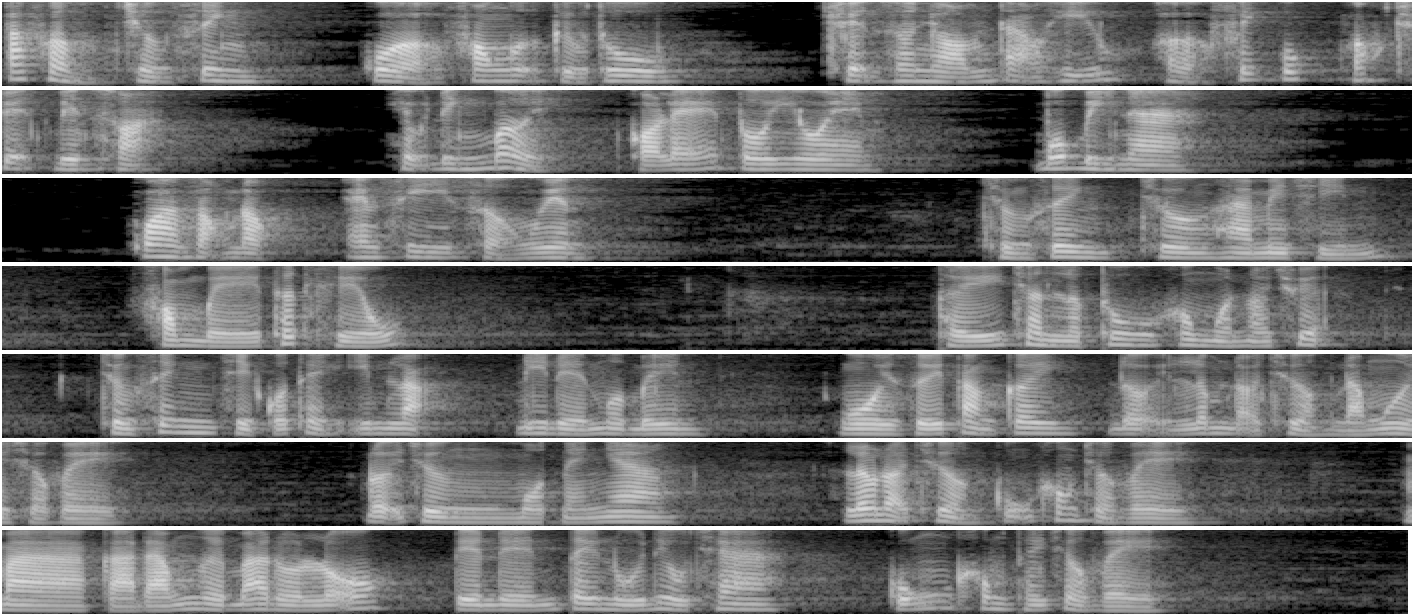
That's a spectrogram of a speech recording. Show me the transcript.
Tác phẩm Trường Sinh của Phong Ngự Kiều Thu, Chuyện do nhóm đạo hữu ở Facebook Góc Chuyện biên soạn. Hiệu đính bởi Có lẽ tôi yêu em Bobina Qua giọng đọc MC Sở Nguyên. Trường Sinh, chương 29 Phong bế thất khiếu. Thấy Trần Lập Thu không muốn nói chuyện, Trường Sinh chỉ có thể im lặng Đi đến một bên, Ngồi dưới tàng cây đợi Lâm đạo trưởng đám người trở về. Đợi chừng một nén nhang Lâm đạo trưởng cũng không trở về, Mà cả đám người ba đồ lỗ Tiến đến Tây núi điều tra Cũng không thấy trở về.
